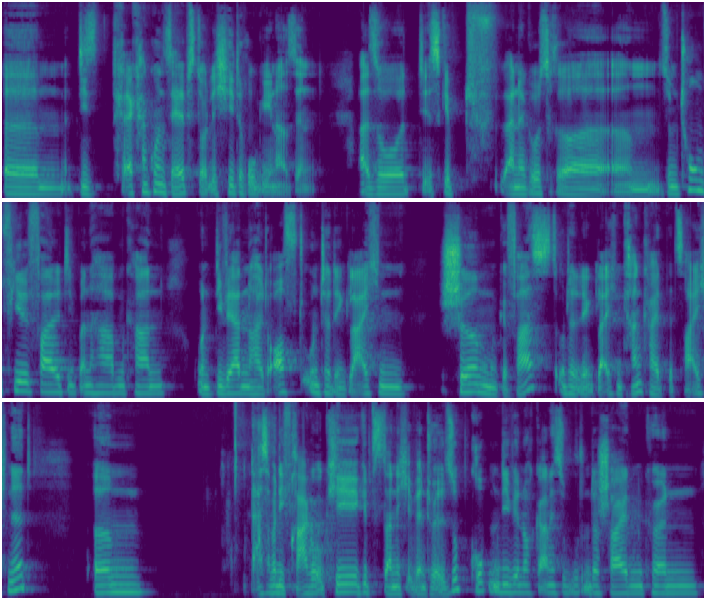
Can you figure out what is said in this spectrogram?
ähm, die Erkrankungen selbst deutlich heterogener sind. Also es gibt eine größere ähm, Symptomvielfalt, die man haben kann und die werden halt oft unter den gleichen Schirm gefasst, unter der gleichen Krankheit bezeichnet. Ähm, da ist aber die Frage, okay, gibt es da nicht eventuell Subgruppen, die wir noch gar nicht so gut unterscheiden können?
